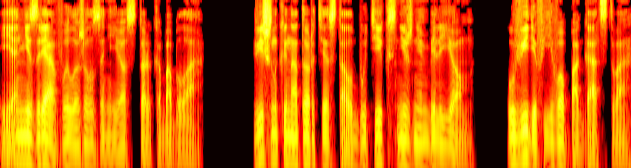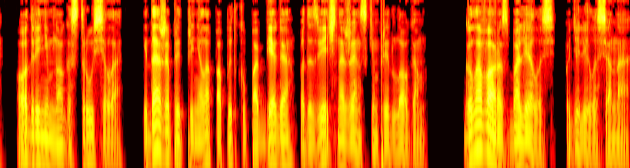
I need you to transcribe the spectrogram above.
и я не зря выложил за нее столько бабла. Вишенкой на торте стал бутик с нижним бельем. Увидев его богатство, Одри немного струсила и даже предприняла попытку побега под извечно женским предлогом. «Голова разболелась», — поделилась она.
